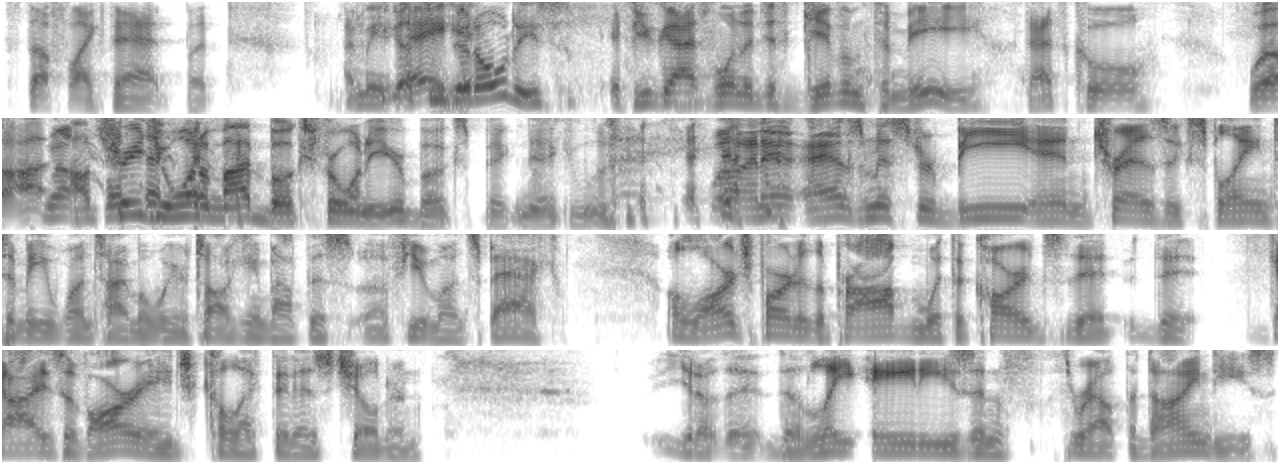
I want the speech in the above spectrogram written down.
stuff like that. But I If mean, you got hey, some good oldies. if you guys want to just give them to me, that's cool. Well, I, Well- I'll trade you one of my books for one of your books, Big Nic. well, and as Mr. B and Trez explained to me one time when we were talking about this a few months back, a large part of the problem with the cards that that guys of our age collected as children, you know, the the late '80s and throughout the '90s,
